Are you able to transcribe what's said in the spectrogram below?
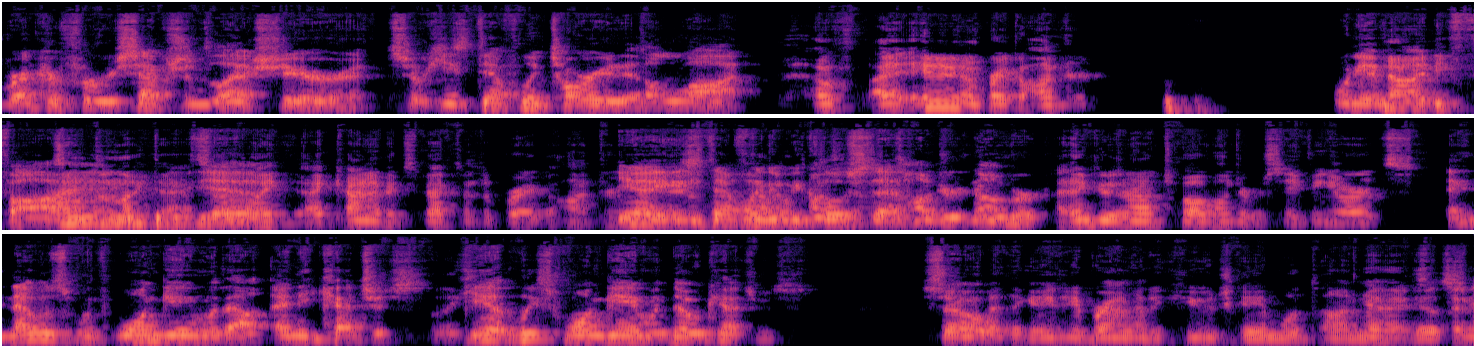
record for receptions last year, so he's definitely targeted a lot. He didn't even break 100, What do you have, No, 95? something like that. So, Yeah. like, I kind of expect him to break 100. yeah, he's definitely going to be close to that 100 number. I think he was around 1,200 receiving yards. And that was with one game without any catches. Like he had at least one game with no catches. So I think AJ Brown had a huge game one time. Yeah, Yes. it's- and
